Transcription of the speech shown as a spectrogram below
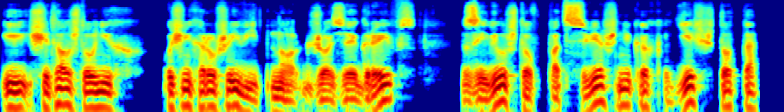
и считал, что у них очень хороший вид, но Джозия Грейвс заявил, что в подсвечниках есть что-то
